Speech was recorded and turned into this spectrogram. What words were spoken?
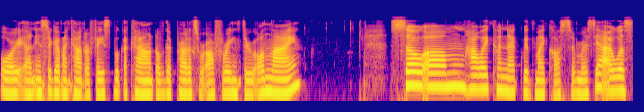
or an Instagram account or Facebook account of the products we're offering through online. So, um, how I connect with my customers? Yeah, I was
